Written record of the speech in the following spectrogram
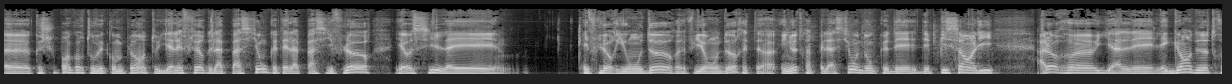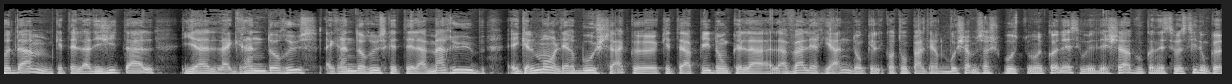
euh, que je ne peux pas encore trouver comme plante. Il y a les fleurs de la passion, qui était la passiflore. Il y a aussi les et Fleurion d'or, Fleurion d'or est une autre appellation donc des, des pissenlits. Alors euh, il y a les, les gants de Notre-Dame qui était la digitale, il y a la graine d'Orus, la graine d'Orus qui était la marube, également l'herbe au chat qui était appelée donc la, la valériane. Donc quand on parle d'herbe au chat, ça je suppose tout le monde connaît, si vous avez des chats, vous connaissez aussi donc euh,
